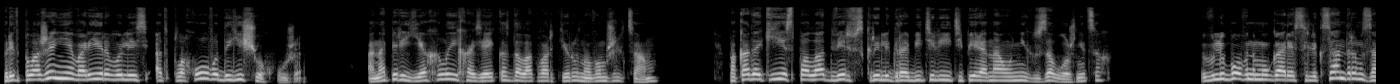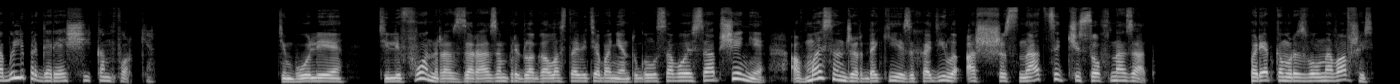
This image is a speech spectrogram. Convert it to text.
Предположения варьировались от плохого до еще хуже. Она переехала, и хозяйка сдала квартиру новым жильцам. Пока Дакия спала, дверь вскрыли грабители, и теперь она у них в заложницах. В любовном угаре с Александром забыли про горящие комфорки. Тем более телефон раз за разом предлагал оставить абоненту голосовое сообщение, а в мессенджер Дакия заходила аж 16 часов назад. Порядком разволновавшись,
